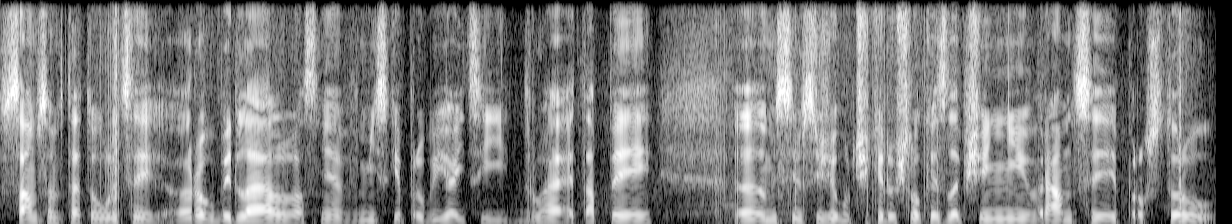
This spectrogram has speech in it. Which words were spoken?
Sám jsem v této ulici rok bydlel, vlastně v místě probíhající druhé etapy. E, myslím si, že určitě došlo ke zlepšení v rámci prostoru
